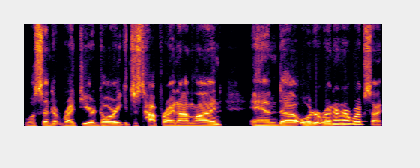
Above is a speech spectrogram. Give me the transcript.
We'll send it right to your door. You can just hop right online and uh, order it right on our website.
